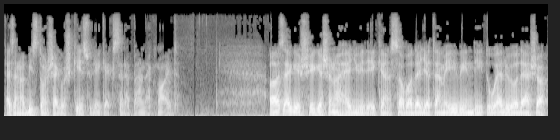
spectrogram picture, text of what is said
ezen a biztonságos készülékek szerepelnek majd. Az Egészségesen a hegyvidéken Szabad Egyetem évindító előadása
